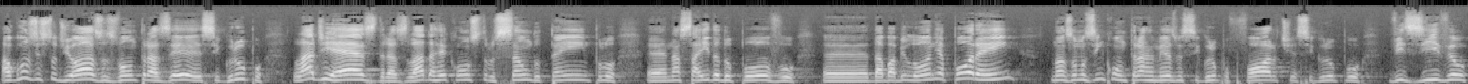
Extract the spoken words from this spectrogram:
Alguns estudiosos vão trazer esse grupo lá de Esdras, lá da reconstrução do templo, eh, na saída do povo eh, da Babilônia, porém, nós vamos encontrar mesmo esse grupo forte, esse grupo visível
